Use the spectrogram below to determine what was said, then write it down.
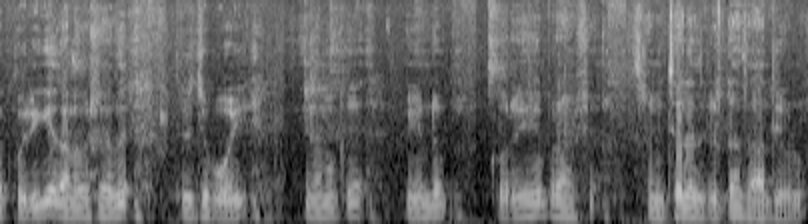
കയറിൽ കുരുങ്ങിയതാണ് പക്ഷെ അത് തിരിച്ചു പോയി. നമുക്ക് വീണ്ടും കുറേ പ്രാവശ്യം ശ്രമിച്ചാലേ അത് കിട്ടാൻ സാധ്യതയുള്ളൂ.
